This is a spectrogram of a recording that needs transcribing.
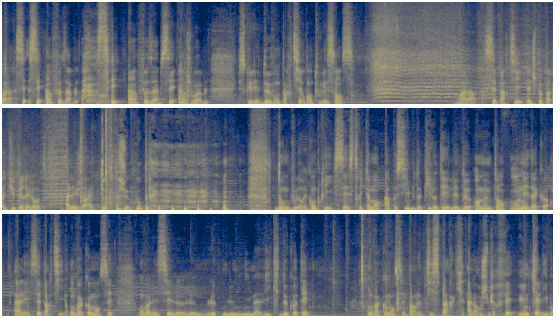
Voilà, c'est infaisable. C'est infaisable, c'est injouable, puisque les deux vont partir dans tous les sens. Voilà, c'est parti et je peux pas récupérer l'autre. Allez, j'arrête tout, je coupe. Donc vous l'aurez compris, c'est strictement impossible de piloter les deux en même temps, on est d'accord. Allez, c'est parti, on va commencer. On va laisser le, mini Mavic de côté. On va commencer par le petit Spark. Alors je lui refais une calibre.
